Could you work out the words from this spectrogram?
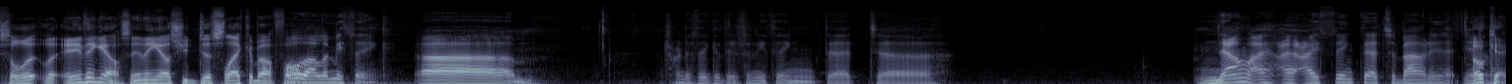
So let, let- anything else? Anything else you dislike about fall? Hold on, let me think. Um, trying to think if there's anything that. Uh, no, I, I, I think that's about it. yeah. Okay.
